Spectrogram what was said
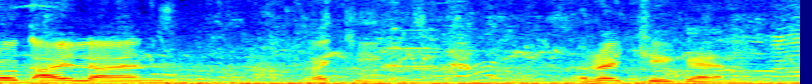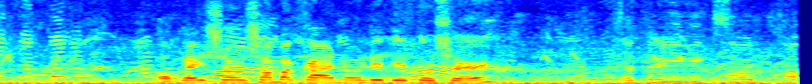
Rhode Island Red chicken. Red Chicken. Okay, so sa magkano ulit ito, sir? Sa 3 weeks old po,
